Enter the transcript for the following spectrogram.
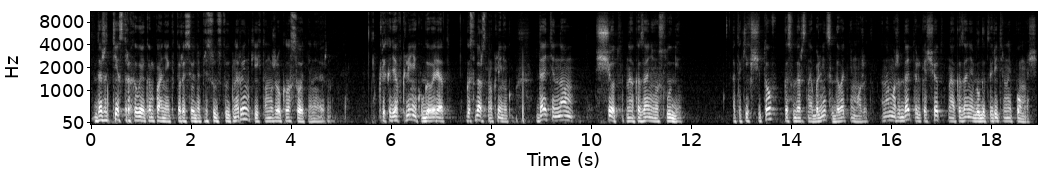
Даже те страховые компании, которые сегодня присутствуют на рынке, их там уже около сотни, наверное, приходя в клинику, говорят, в государственную клинику, дайте нам счет на оказание услуги. А таких счетов государственная больница давать не может. Она может дать только счет на оказание благотворительной помощи.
